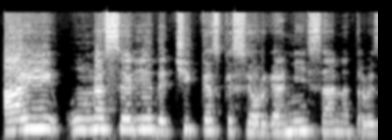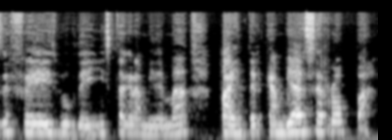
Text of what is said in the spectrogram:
Hay una serie de chicas que se organizan a través de Facebook, de Instagram y demás para intercambiarse ropa.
